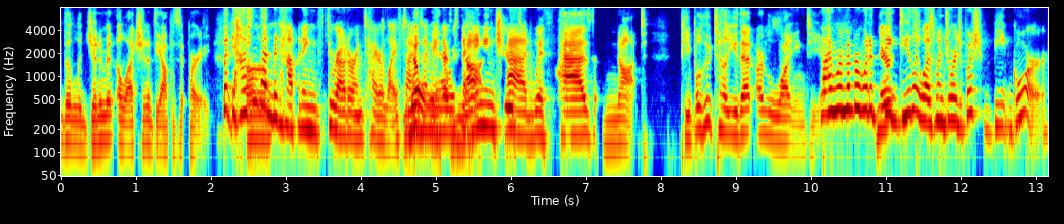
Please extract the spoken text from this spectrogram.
the legitimate election of the opposite party But hasn't Um, that been happening throughout our entire lifetimes? no, I mean, there was the not. hanging Chad with. has not people who tell you that are lying to you I remember what a There- big deal it was when George Bush beat Gore.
